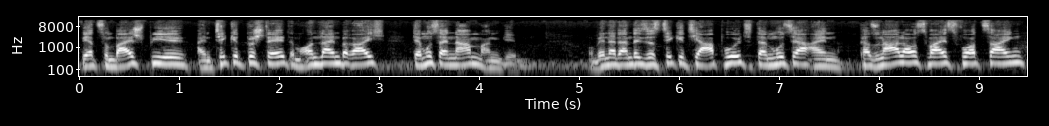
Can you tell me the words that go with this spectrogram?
wer zum Beispiel ein Ticket bestellt im Online-Bereich, der muss seinen Namen angeben. Und wenn er dann dieses Ticket hier abholt, dann muss er einen Personalausweis vorzeigen.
